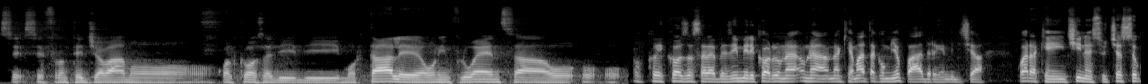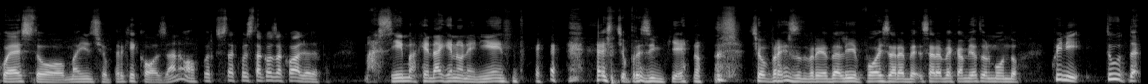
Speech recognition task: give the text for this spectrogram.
se, se fronteggiavamo qualcosa di, di, mortale o un'influenza o, o, o... che cosa sarebbe? Io mi ricordo una, una, una, chiamata con mio padre che mi diceva guarda che in Cina è successo questo, ma io dicevo per che cosa? No, questa, questa cosa qua. Gli ho detto ma sì, ma che dai che non è niente. ci ho preso in pieno, ci ho preso perché da lì poi sarebbe, sarebbe cambiato il mondo. Quindi tu da,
